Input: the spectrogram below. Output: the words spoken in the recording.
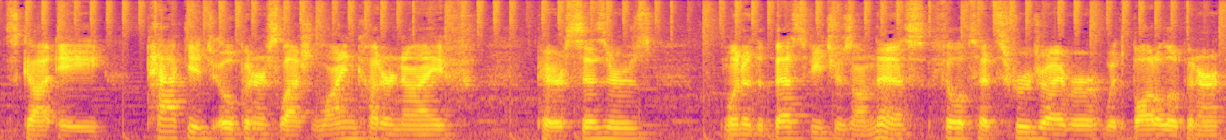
It's got a package opener slash line cutter knife, pair of scissors, one of the best features on this, Phillips head screwdriver with bottle opener,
